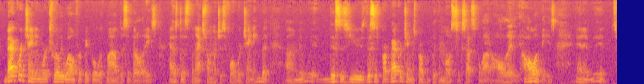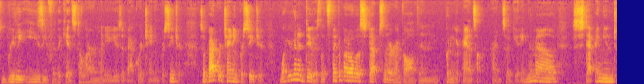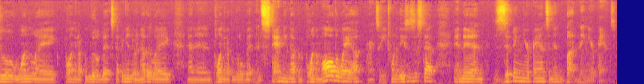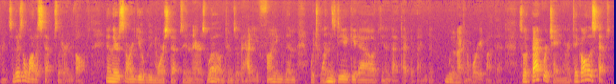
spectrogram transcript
Backward chaining works really well for people with mild disabilities, as does the next one, which is forward chaining. But um, it, this is used. This is backward chaining is probably the most successful out of all of, all of these, and it, it's really easy for the kids to learn when you use a backward chaining procedure. So backward chaining procedure, what you're going to do is let's think about all those steps that are involved in putting your pants on. right? So getting them out, stepping into one leg, pulling it up a little bit, stepping into another leg, and then pulling it up a little bit, and then standing up and pulling them all the way up, right? So each one of these is a step, and then zipping your pants and then buttoning your pants, right? So there's a lot of steps that are involved. And there's arguably more steps in there as well in terms of how do you find them, which ones do you get out, you know, that type of thing. But we're not going to worry about that. So with backward chaining, we're going to take all those steps.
